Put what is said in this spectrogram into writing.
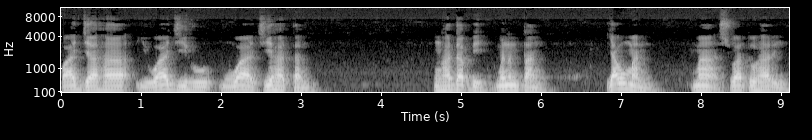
Wajaha yuwajihu muwajihatan. Menghadapi menentang. Yauman ma suatu hari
